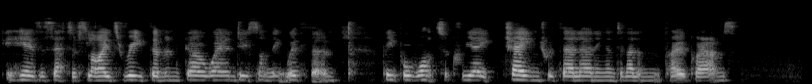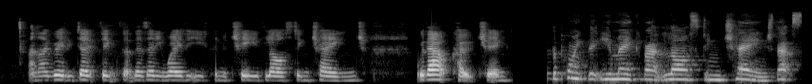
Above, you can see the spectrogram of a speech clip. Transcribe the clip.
here's a set of slides read them and go away and do something with them. People want to create change with their learning and development programs. And i really don't think that there's any way that you can achieve lasting change without coaching the point that you make about lasting change that's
